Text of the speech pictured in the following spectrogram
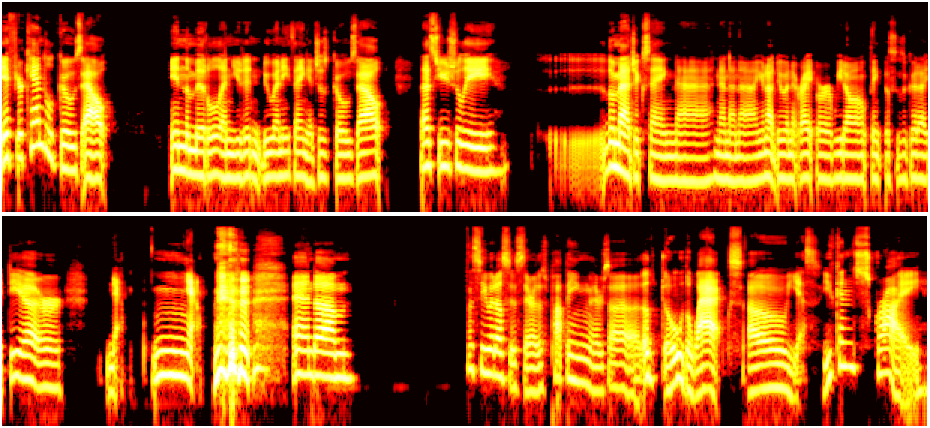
If your candle goes out in the middle and you didn't do anything, it just goes out, that's usually uh, the magic saying, nah, nah, nah, nah, you're not doing it right, or we don't think this is a good idea, or nah, nah. and, um, Let's see what else is there. There's popping. There's uh oh, oh the wax. Oh yes, you can scry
